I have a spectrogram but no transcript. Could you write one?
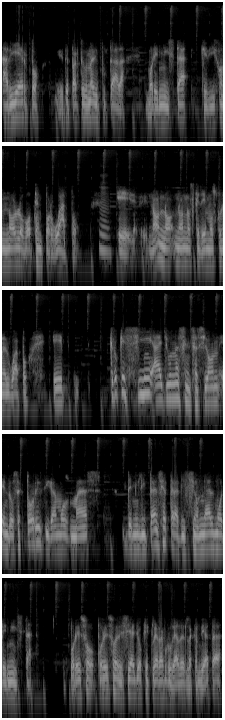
abierto de parte de una diputada, morenista que dijo no lo voten por guapo. Mm. Eh, no, no, no nos quedemos con el guapo. Eh, creo que sí hay una sensación en los sectores, digamos, más de militancia tradicional morenista. Por eso, por eso decía yo que Clara Brugada es la candidata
